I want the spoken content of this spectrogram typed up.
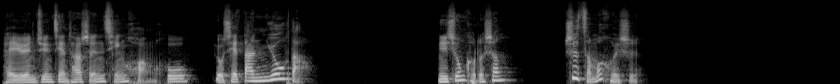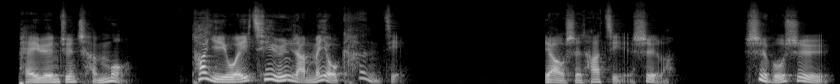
裴元君见他神情恍惚，有些担忧道：“你胸口的伤是怎么回事？”裴元君沉默，他以为戚云染没有看见。要是他解释了，是不是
